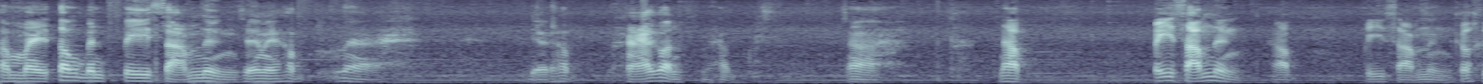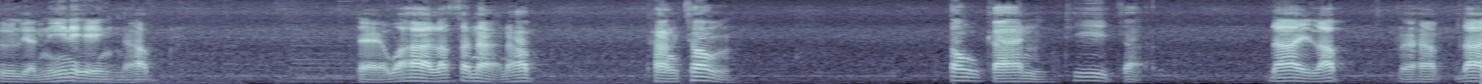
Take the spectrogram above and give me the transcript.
ทำไมต้องเป็นปี 31 ใช่ไหมครับน่าเดี๋ยวครับหาก่อนนะครับอ่านะครับ ปี 31 ครับ ปี 31 ก็คือเหรียญนี้นี่เองนะครับ แต่ว่าลักษณะนะครับ ทางช่อง ต้องการที่จะได้รับนะครับ ได้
